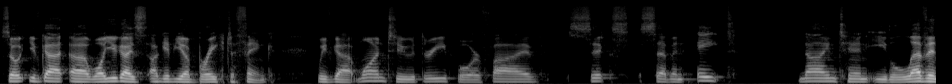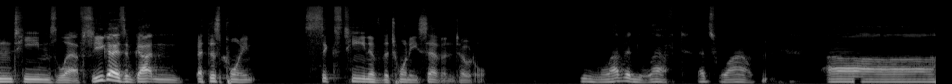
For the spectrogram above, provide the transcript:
So you've got uh well you guys I'll give you a break to think. We've got one, two, three, four, five, six, seven, eight, nine, 10, 11 teams left. So you guys have gotten at this point 16 of the 27 total. 11 left. That's wild. Uh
